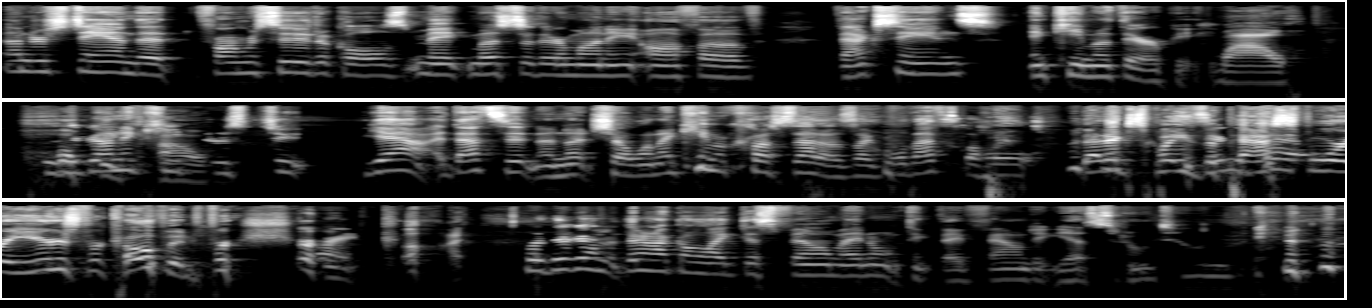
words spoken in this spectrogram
understand that pharmaceuticals make most of their money off of vaccines and chemotherapy. Wow. So they're going to keep those two. Yeah, that's it in a nutshell. When I came across that, I was like, well, that's the whole. that explains the past four years for COVID for sure. Right. God. So they're gonna they're not gonna like this film. I don't think they found it yet, so don't tell anybody.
